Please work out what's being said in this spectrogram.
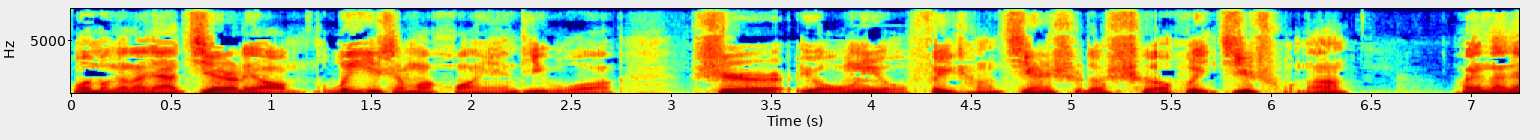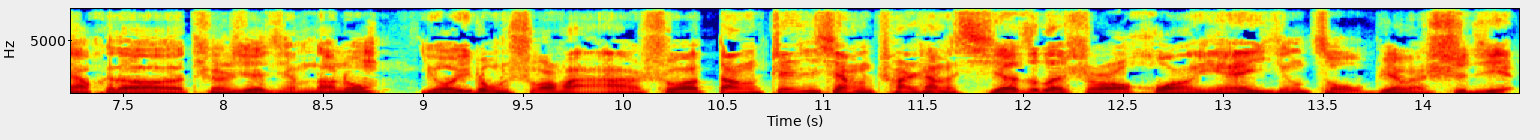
我们跟大家接着聊，为什么谎言帝国是拥有非常坚实的社会基础呢？欢迎大家回到《听世界》节目当中。有一种说法啊，说当真相穿上鞋子的时候，谎言已经走遍了世界。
